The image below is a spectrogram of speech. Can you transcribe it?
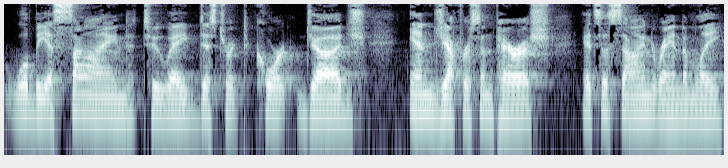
will be assigned to a district court judge in Jefferson Parish. It's assigned randomly,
